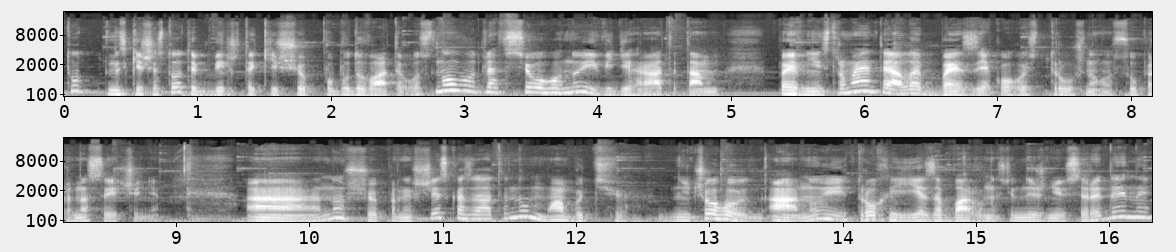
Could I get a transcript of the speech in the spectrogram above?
Тут низькі частоти більш такі, щоб побудувати основу для всього, ну і відіграти там певні інструменти, але без якогось трушного супернасичення. Ну, що про них ще сказати? Ну, мабуть, нічого. А, ну і трохи є забарвленості нижньої середини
